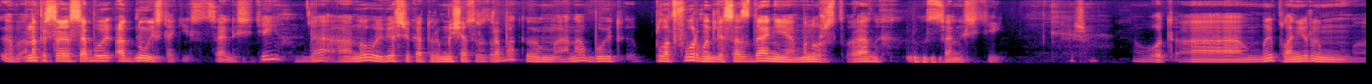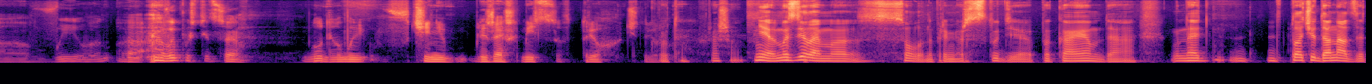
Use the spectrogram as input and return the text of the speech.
она представляет собой одну из таких социальных сетей, да, а новую версию, которую мы сейчас разрабатываем, она будет платформой для создания множества разных социальных сетей. Хорошо. Вот. А мы планируем э, вы, э, выпуститься ну, думаю, в течение ближайших месяцев трех-четырех. Круто, хорошо. Не, мы сделаем э, соло, например, студия ПКМ, да. Плачу донат за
